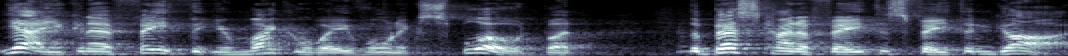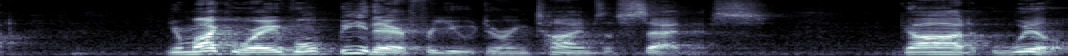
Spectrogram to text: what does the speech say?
Yeah, you can have faith that your microwave won't explode, but the best kind of faith is faith in God. Your microwave won't be there for you during times of sadness. God will.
